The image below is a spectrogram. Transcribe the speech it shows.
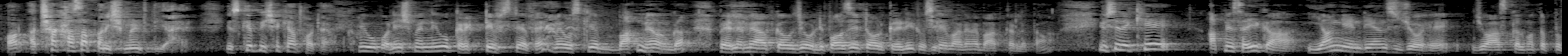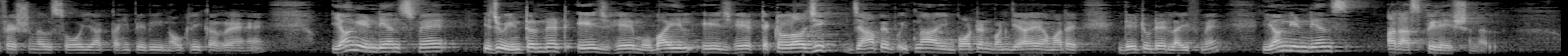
और अच्छा खासा पनिशमेंट दिया है। इसके पीछे क्या थॉट है आपका? नहीं वो पनिशमेंट नहीं वो करेक्टिव स्टेप है। मैं उसके बाद में आऊँगा। पहले मैं आपका वो जो डिपॉजिट और क्रेडिट उसके बारे में बात कर लेता हूँ। इसे देखिए आपने सही कहा यंग इंडियंस जो है जो आजकल मतलब प्रोफेशनल्स हो या कहीं पे भी नौकरी कर रहे हैं यंग इंडियंस में ये जो इंटरनेट एज है मोबाइल एज है टेक्नोलॉजी जहाँ पे इतना इंपॉर्टेंट बन गया है हमारे डे टू डे लाइफ में यंग इंडियंस आर एस्पिरेशनल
